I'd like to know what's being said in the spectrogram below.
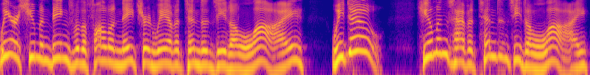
We are human beings with a fallen nature and we have a tendency to lie. We do. Humans have a tendency to lie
